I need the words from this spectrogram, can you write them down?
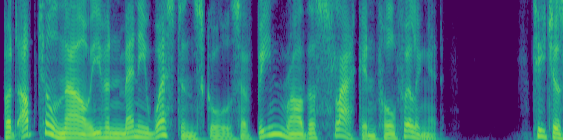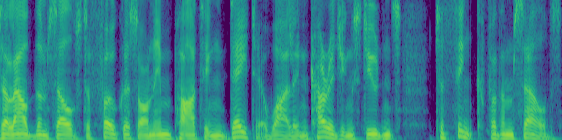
but up till now, even many Western schools have been rather slack in fulfilling it. Teachers allowed themselves to focus on imparting data while encouraging students to think for themselves.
